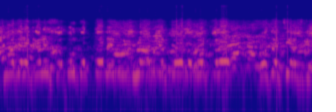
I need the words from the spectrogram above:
আমাদের এখানে সফল করতে হবে এবং আমরা আজকে করে বসেছি আজকে।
